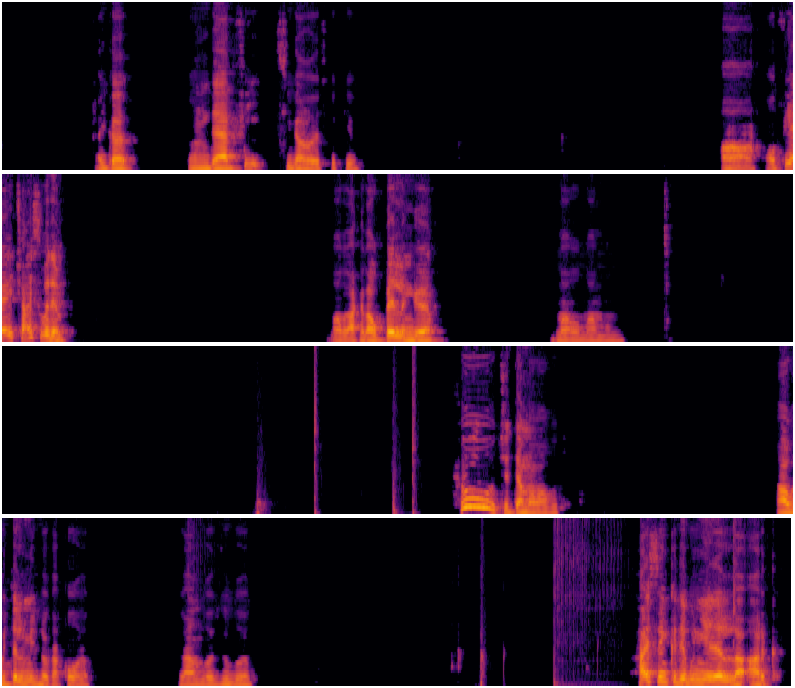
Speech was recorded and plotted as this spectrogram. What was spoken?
Adică, unde ar fi țiganul respectiv? A, o fi aici? Hai să vedem. Mamă, dacă dau pe lângă... Mamă, mamă. Uu, ce teamă am avut. A, uite-l în mijloc acolo. L-am văzut, bă. Hai să cât de bun e el la arc.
